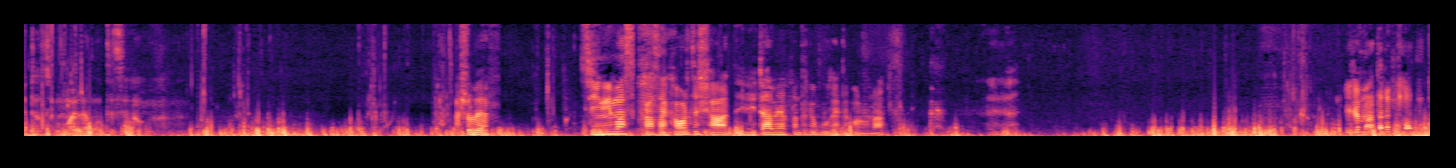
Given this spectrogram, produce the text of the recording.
এটা হচ্ছে ময়লার মধ্যে ছিল আসলে চিংড়ি মাছ কাঁচা খাওয়ার যে স্বাদ, এটা আমি আপনাদেরকে বুঝাইতে পারব না। এটা মাথাটা ফেলা দিত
